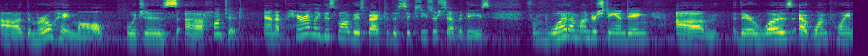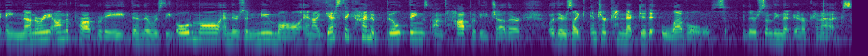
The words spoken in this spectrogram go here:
uh, the Merle Hay Mall, which is uh, haunted. And apparently this mall goes back to the 60s or 70s. From what I'm understanding, um, there was at one point a nunnery on the property, then there was the old mall, and there's a new mall. And I guess they kind of built things on top of each other, or there's like interconnected levels. There's something that interconnects.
